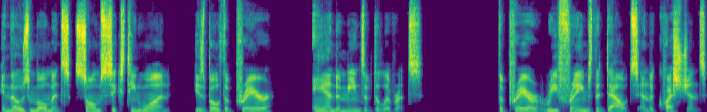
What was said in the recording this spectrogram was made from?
In those moments, Psalm 16:1 is both a prayer and a means of deliverance. The prayer reframes the doubts and the questions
